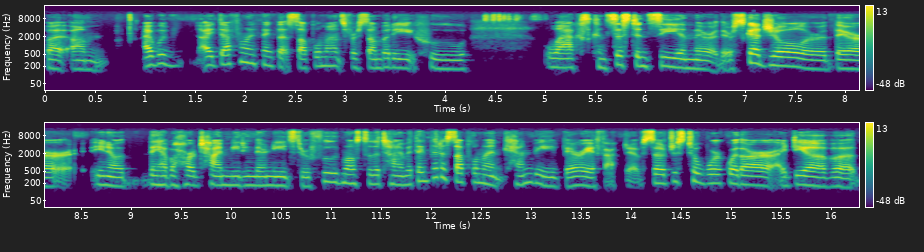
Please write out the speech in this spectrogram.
But um I would I definitely think that supplements for somebody who lacks consistency in their their schedule or their you know they have a hard time meeting their needs through food most of the time i think that a supplement can be very effective. So just to work with our idea of a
